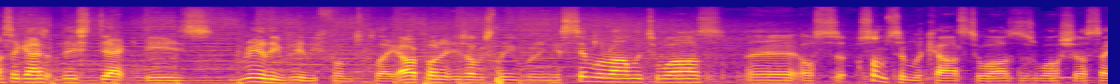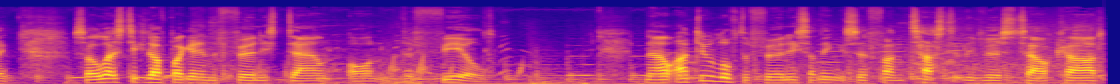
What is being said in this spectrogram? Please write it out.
I say guys, this deck is really, really fun to play. Our opponent is obviously running a similar army to ours, uh, or some similar cards to ours as well, shall I say. So let's tick it off by getting the Furnace down on the field. Now, I do love the Furnace. I think it's a fantastically versatile card.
